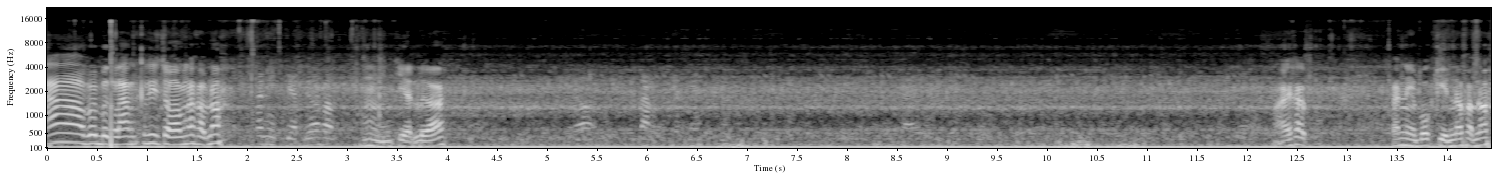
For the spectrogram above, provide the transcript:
อ้าวไปเบิ่งรังที่สองนะครับเนาะอันนี้เกียดเรือครับอืมเขียดเหลือ แล้วตั้งเกียดไหม ไปครับขั้นนี้โบกินแล้วครับเนาะ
